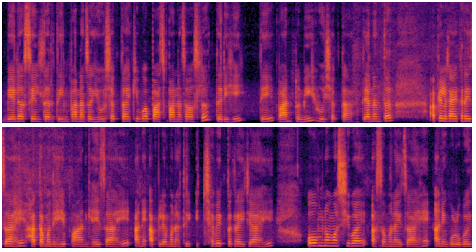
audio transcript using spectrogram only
बेल असेल तर तीन पानाचं घेऊ शकता किंवा पाच पानाचं असलं तरीही ते पान तुम्ही घेऊ शकता. त्यानंतर आपल्याला काय करायचं आहे? हातामध्ये हे पान घ्यायचं आहे आणि आपल्या मनातील इच्छा व्यक्त करायची आहे. ओम नम शिवाय असं म्हणायचं आहे आणि गुळगुळीत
